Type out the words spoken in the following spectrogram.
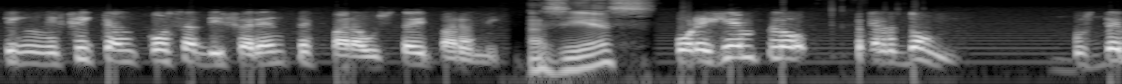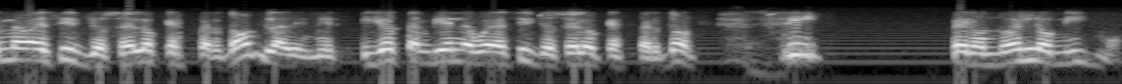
significan cosas diferentes para usted y para mí. Así es. Por ejemplo, perdón. Usted me va a decir, yo sé lo que es perdón, Vladimir, y yo también le voy a decir, yo sé lo que es perdón. Sí, pero no es lo mismo.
